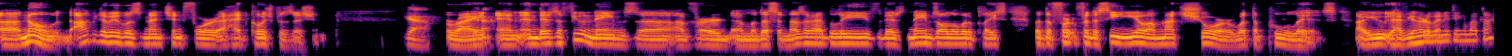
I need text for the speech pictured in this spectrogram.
uh, no Aaqib Javed was mentioned for a head coach position yeah. Right. Yeah. And and there's a few names uh, I've heard uh, Mudassar Nazar, I believe. There's names all over the place, but the for, for the CEO, I'm not sure what the pool is. Are you have you heard of anything about that?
